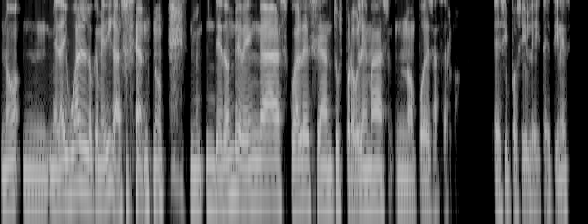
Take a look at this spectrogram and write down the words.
No, mm, me da igual lo que me digas, o sea, no, de dónde vengas, cuáles sean tus problemas, no puedes hacerlo es imposible y te tienes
